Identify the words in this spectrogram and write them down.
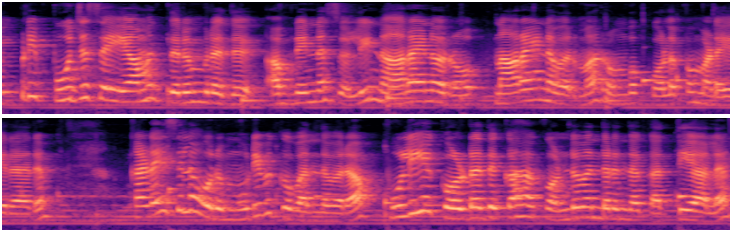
எப்படி பூஜை செய்யாம திரும்புறது அப்படின்னு சொல்லி நாராயண ரோ நாராயணவர்மா ரொம்ப குழப்பம் அடைகிறாரு கடைசியில ஒரு முடிவுக்கு வந்தவரா புலியை கொல்றதுக்காக கொண்டு வந்திருந்த கத்தியால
